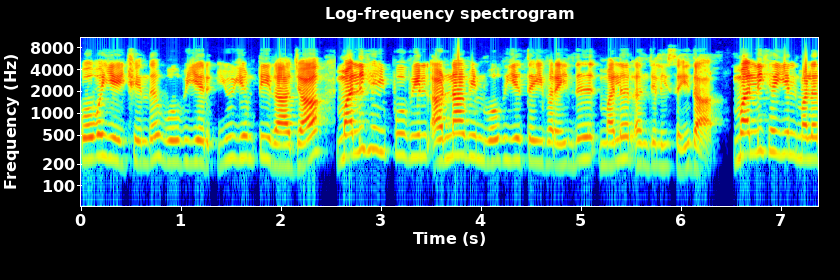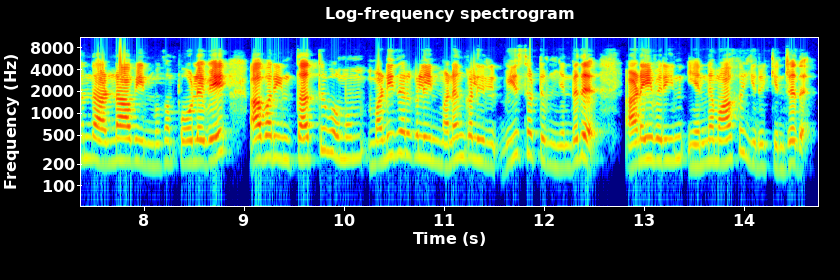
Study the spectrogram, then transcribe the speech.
கோவையைச் சேர்ந்த ஓவியர் யு. எம். டி. ராஜா மல்லிகை பூவில் அண்ணாவின் ஓவியத்தை வரைந்து மலர் அஞ்சலி செய்தார். மல்லிகையில் மலர்ந்த அண்ணாவின் முகம் போலவே அவரின் தத்துவமும் மனிதர்களின் மனங்களில் வீசட்டும் என்பது அனைவரின் எண்ணமாக இருக்கின்றது.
